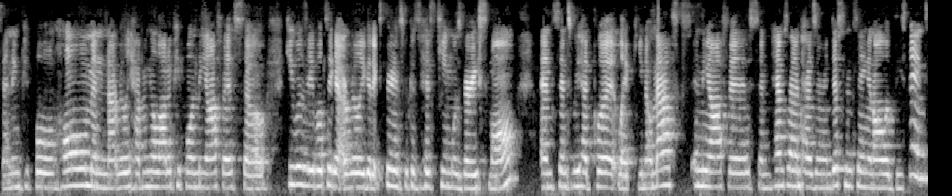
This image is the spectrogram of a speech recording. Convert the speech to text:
sending people home and not really having a lot of people in the office. So he was able to get a really good experience because his team was very small. And since we had put like, you know, masks in the office and hand sanitizer and distancing and all of these things,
